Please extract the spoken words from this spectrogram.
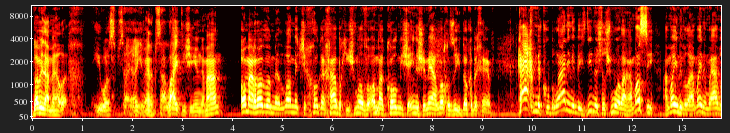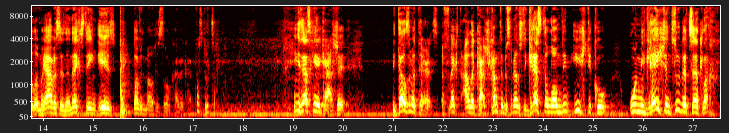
David HaMelech. He was given him Salaiti, a young man. Omar Rova מלומד שחוג אחר בכשמו ואומר כל מי שאינו שומע הלוך הזו ידוקה בחרב. Kach mekublani mebezdino shel Shmuel Aramosi, amayinu v'la amayinu moyav v'la moyavis, and the next thing is, David Melech Yisrael Chai V'chai. What's doing something? He's asking a kasha. He tells him a teretz, efflect alle kasha, come to Besmelish, the greste lomdim, ishtiku, un migration to the tzetlach,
